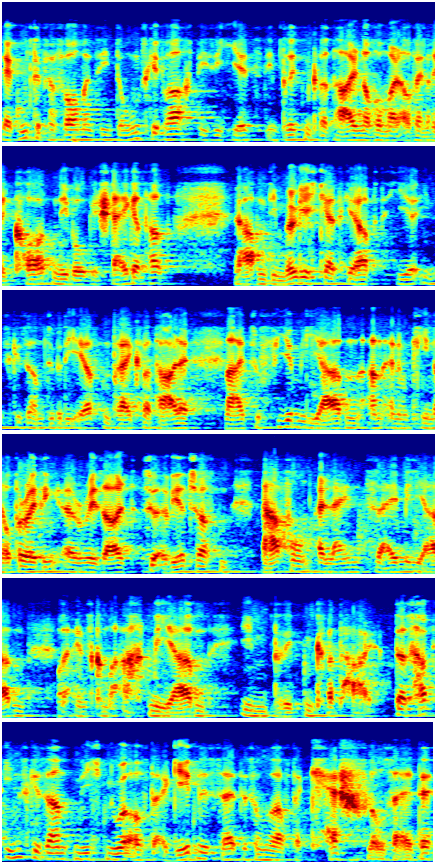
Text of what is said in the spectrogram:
sehr gute Performance hinter uns gebracht, die sich jetzt im dritten Quartal noch einmal auf ein Rekordniveau gesteigert hat. Wir haben die Möglichkeit gehabt, hier insgesamt über die ersten drei Quartale nahezu 4 Milliarden an einem Clean Operating äh, Result zu erwirtschaften, davon allein 2 Milliarden oder 1,8 Milliarden im dritten Quartal. Das hat insgesamt nicht nur auf der Ergebnisseite, sondern auf der Cashflow-Seite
